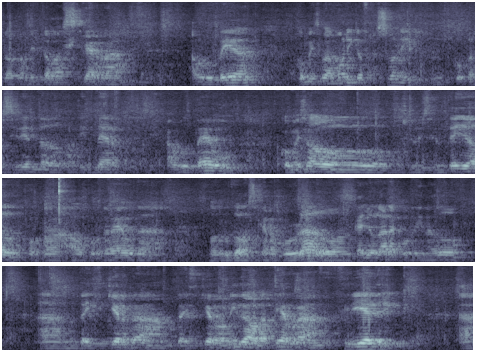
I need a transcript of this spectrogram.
del Partit de l'Esquerra Europea, com és la Mònica Frassoni, copresidenta del Partit Verd Europeu, com és el José Luis Centella, el, porta, el portaveu de, del grup de l'Esquerra Plural, o en Cayo Lara, coordinador eh, d'Izquierda de Izquierda Unida, o la Terra Friedrich, eh,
